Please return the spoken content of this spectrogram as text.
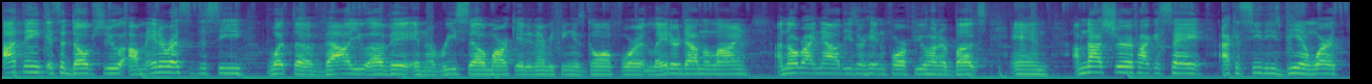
I think it's a dope shoe. I'm interested to see what the value of it in the resale market and everything is going for it later down the line. I know right now these are hitting for a few hundred bucks and I'm not sure if I could say I could see these being worth,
